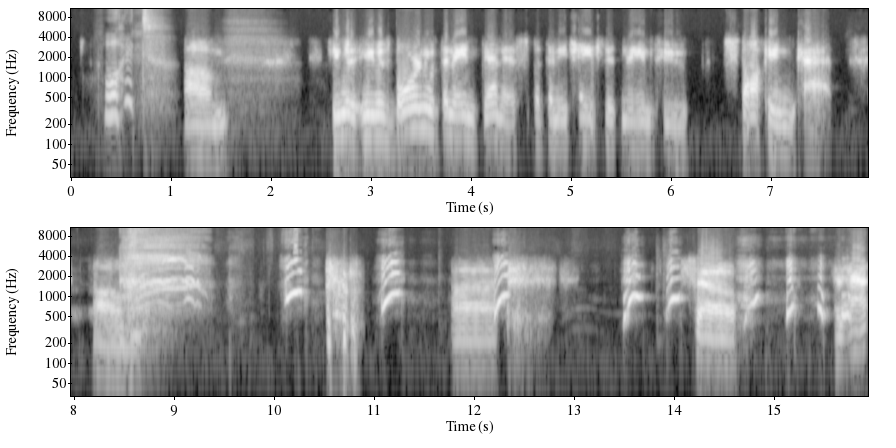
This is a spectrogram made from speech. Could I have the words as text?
what? Um, he was he was born with the name Dennis, but then he changed his name to Stalking Cat. Um, uh, so, and a-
